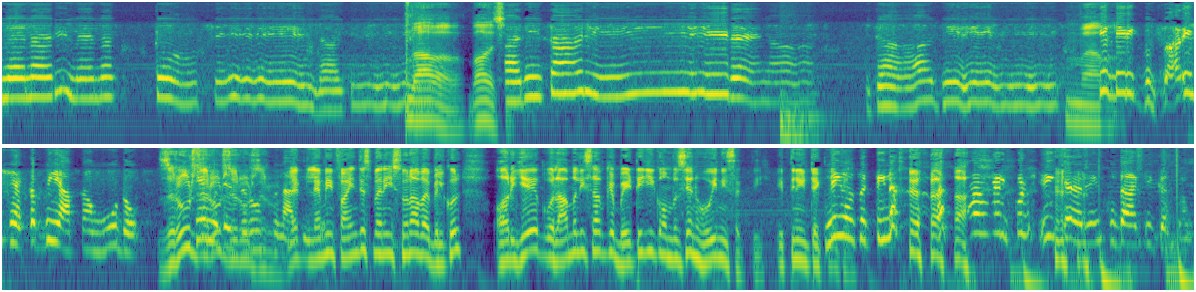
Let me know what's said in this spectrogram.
नैना रे नैना तुमसे लगी सारी सारी रहना ये मेरी गुजारिश है कभी आपका मूड हो ज़रूर ज़रूर ज़रूर ज़रूर ज़रूर। लेट मी फाइंड दिस मैंने सुना हुआ बिल्कुल। और ये गुलाम अली साहब के बेटे की कॉम्पोजिशन हो ही नहीं सकती इतनी नहीं हो सकती ना। बिल्कुल ठीक कह रहे खुदा की कसम।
